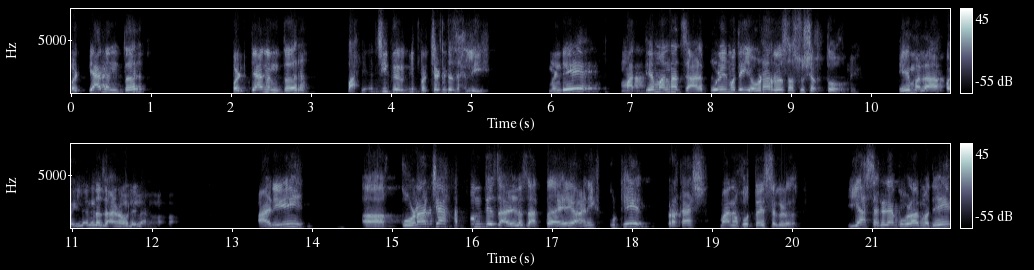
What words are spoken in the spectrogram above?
पण त्यानंतर पण त्यानंतर बाहेरची गर्दी प्रचंड झाली म्हणजे माध्यमांना जाळपोळीमध्ये एवढा रस असू शकतो हे मला पहिल्यांदा जाणवलेलं आणि कोणाच्या हातून ते जाळलं जात आहे आणि कुठे प्रकाशमान होतंय सगळं या सगळ्या घोळामध्ये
